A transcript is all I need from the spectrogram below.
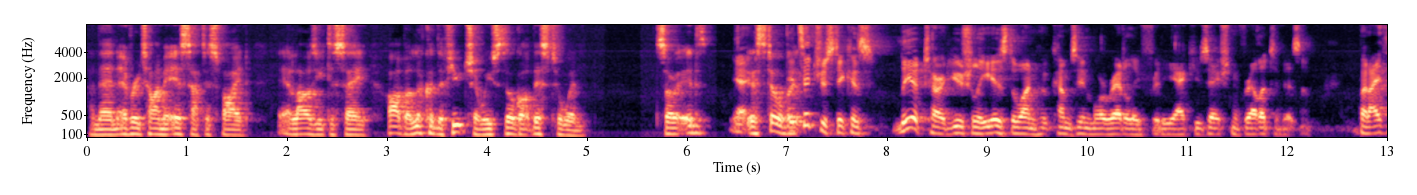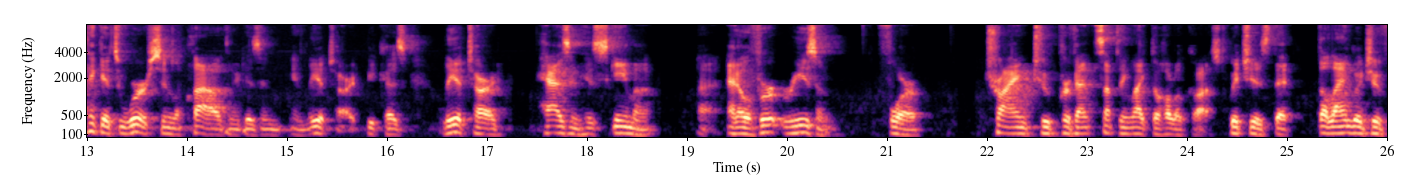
And then every time it is satisfied, it allows you to say, oh, but look at the future, we've still got this to win. So it's, yeah, it's still. It's interesting because Lyotard usually is the one who comes in more readily for the accusation of relativism. But I think it's worse in Laclau than it is in, in Lyotard because Lyotard has in his schema an overt reason for trying to prevent something like the Holocaust, which is that the language of,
